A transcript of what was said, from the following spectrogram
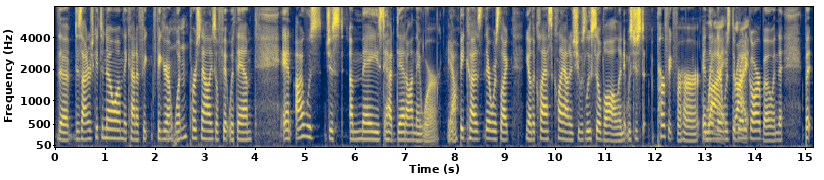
the designers get to know them. They kind of fi- figure out Mm-hmm. what personalities will fit with them, and I was just amazed how dead on they were Yeah. because there was like you know the class clown and she was Lucille Ball and it was just perfect for her and then there was the right. Greta Garbo and the but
